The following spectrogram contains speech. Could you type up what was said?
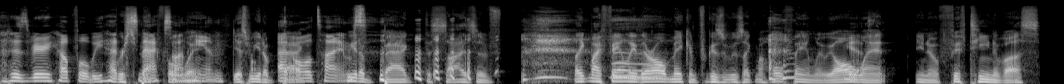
That is very helpful. We had snacks on way. hand. Yes, we had a bag at all times. We had a bag the size of like my family. They're all making because it was like my whole family. We all Yes. went, you know, fifteen of us,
